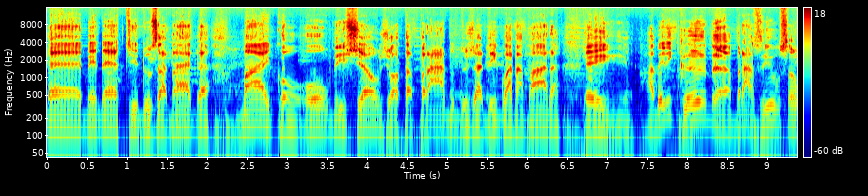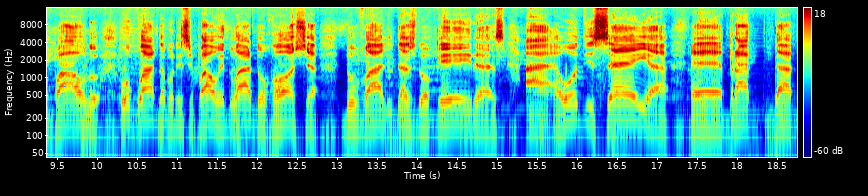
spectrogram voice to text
eh, Menete do Zanaga, Michael ou Michel J. Prado do Jardim Guanabara, em Americana, Brasil, São Paulo. O guarda municipal Eduardo Rocha, do Vale das Nogueiras. A Odisseia é, Bragagonone.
